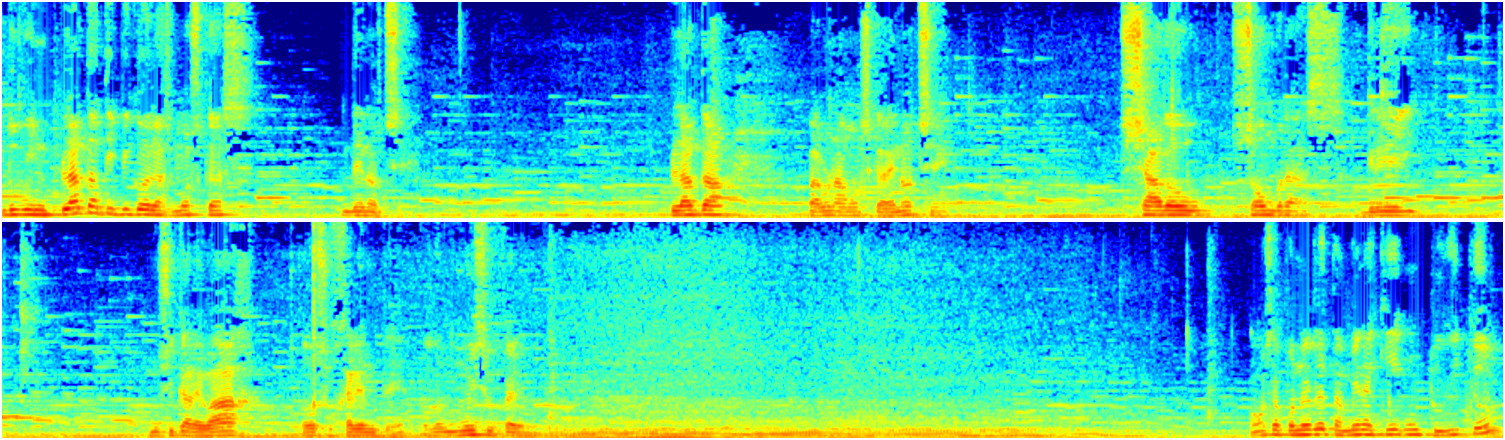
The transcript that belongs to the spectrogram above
dubin plata típico de las moscas de noche. Plata para una mosca de noche, shadow, sombras, grey, música de Bach, todo sugerente, ¿eh? todo muy sugerente. Vamos a ponerle también aquí un tubito,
